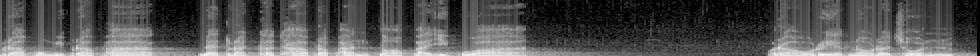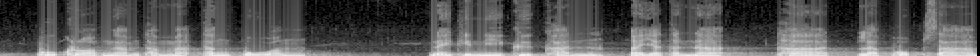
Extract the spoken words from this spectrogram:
พระผู้มีพระภาคได้ตรัสคาถาประพันธ์ต่อไปอีกว่า เราเรียกนรชน ผู้ครอบงำธรรมะทั้งปวง ในที่นี้คือขันอายตนะ ธาตุและภพสาม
